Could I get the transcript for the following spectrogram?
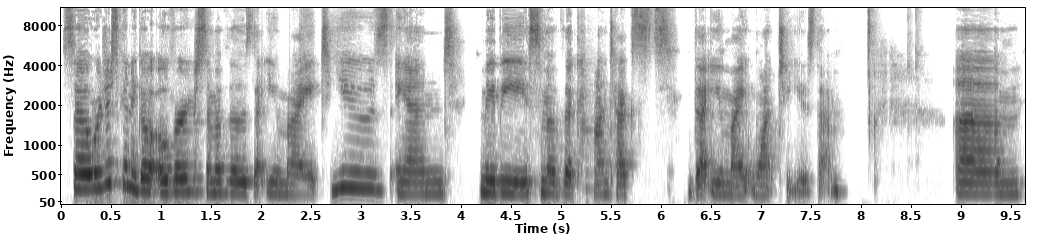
So we're just going to go over some of those that you might use and maybe some of the contexts that you might want to use them. Um,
